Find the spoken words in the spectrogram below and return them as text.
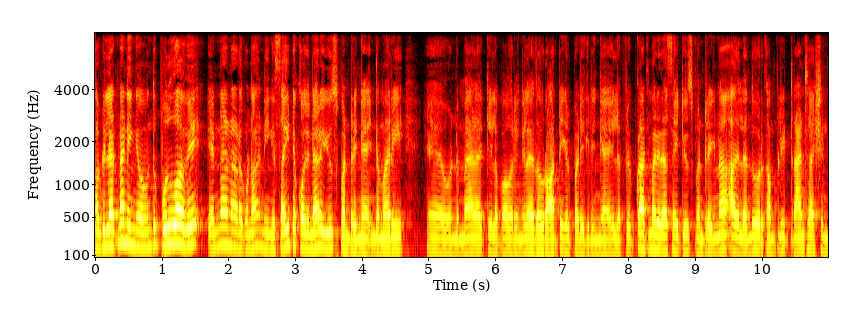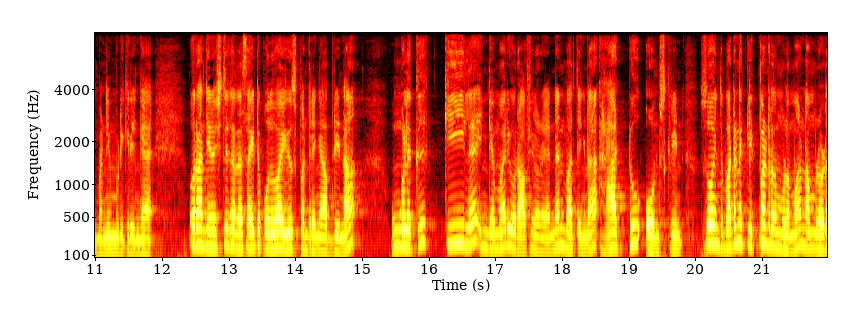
அப்படி இல்லாட்டினா நீங்கள் வந்து பொதுவாகவே என்ன நடக்கும்னா நீங்கள் சைட்டை கொஞ்ச நேரம் யூஸ் பண்ணுறீங்க இந்த மாதிரி ஒன்று மேலே கீழே பார்க்குறீங்களா ஏதோ ஒரு ஆர்டிகல் படிக்கிறீங்க. இல்லை ஃப்ளிப்கார்ட் மாதிரி ஏதாவது சைட் யூஸ் பண்ணுறீங்கன்னா அதுலேருந்து ஒரு கம்ப்ளீட் ட்ரான்சாக்ஷன் பண்ணி முடிக்கிறீங்க. ஒரு அஞ்சு நிமிஷத்துக்கு அந்த சைட்டை பொதுவாக யூஸ் பண்ணுறீங்க அப்படின்னா உங்களுக்கு கீழே இங்கே மாதிரி ஒரு ஆப்ஷன் வரும். என்னென்னு பார்த்தீங்கன்னா add to home screen so இந்த பட்டனை கிளிக் பண்ணுறது மூலமாக நம்மளோட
